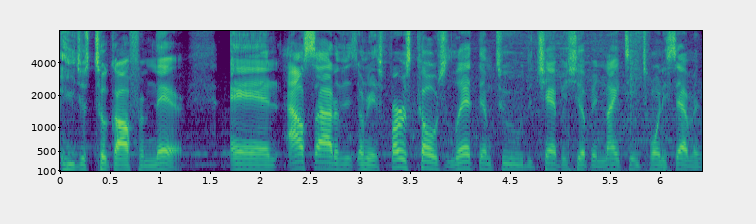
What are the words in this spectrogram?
he just took off from there. And outside of his, I mean, his first coach led them to the championship in 1927.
